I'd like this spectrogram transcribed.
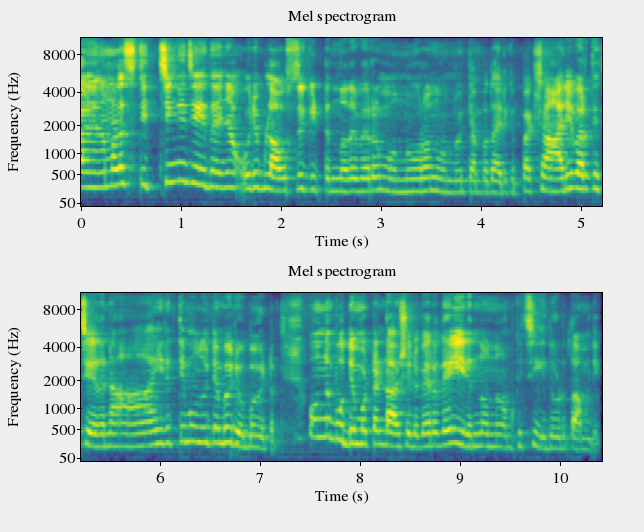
നമ്മൾ സ്റ്റിച്ചിങ് ചെയ്ത് കഴിഞ്ഞാൽ ഒരു ബ്ലൗസ് കിട്ടുന്നത് വെറും മുന്നൂറോ മുന്നൂറ്റമ്പതായിരിക്കും. പക്ഷേ ആരി വർക്ക് ചെയ്തതിന് ആയിരത്തി മുന്നൂറ്റമ്പത് രൂപ കിട്ടും. ഒന്നും ബുദ്ധിമുട്ടേണ്ട ആവശ്യമില്ല. വെറുതെ ഇരുന്നൊന്ന് നമുക്ക് ചെയ്ത് കൊടുത്താൽ മതി.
